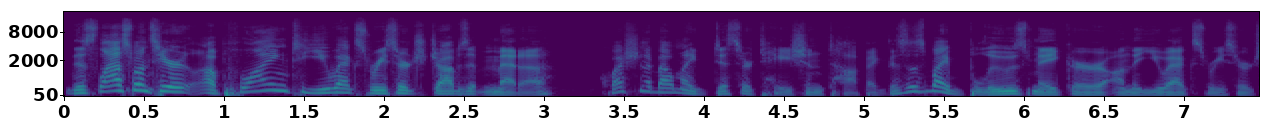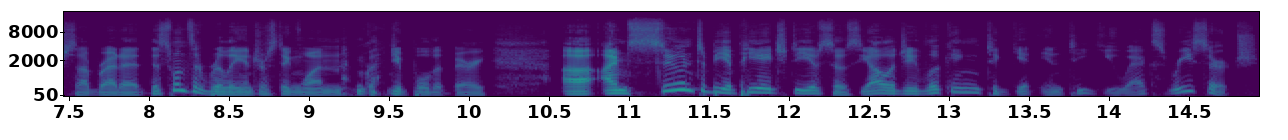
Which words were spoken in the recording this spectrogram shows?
this last one's here applying to UX research jobs at Meta question about my dissertation topic. This is by Bluesmaker on the UX research subreddit. This one's a really interesting one. I'm glad you pulled it, Barry. Uh, I'm soon to be a PhD of sociology looking to get into UX research.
